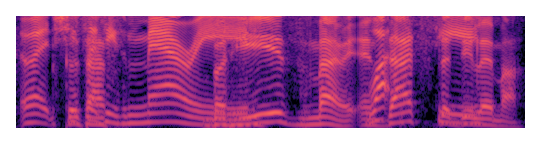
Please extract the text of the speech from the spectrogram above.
But she says I've- he's married. But he is married, and that's the dilemma.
